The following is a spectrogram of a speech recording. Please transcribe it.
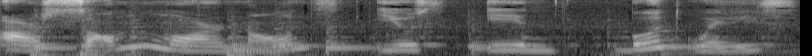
are some more nouns used in both ways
